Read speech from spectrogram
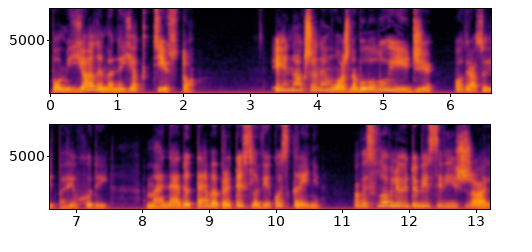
Поміяли мене, як тісто. Інакше не можна було, Луїджі, одразу відповів худий. Мене до тебе притисло віко скрині. Висловлюю тобі свій жаль.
